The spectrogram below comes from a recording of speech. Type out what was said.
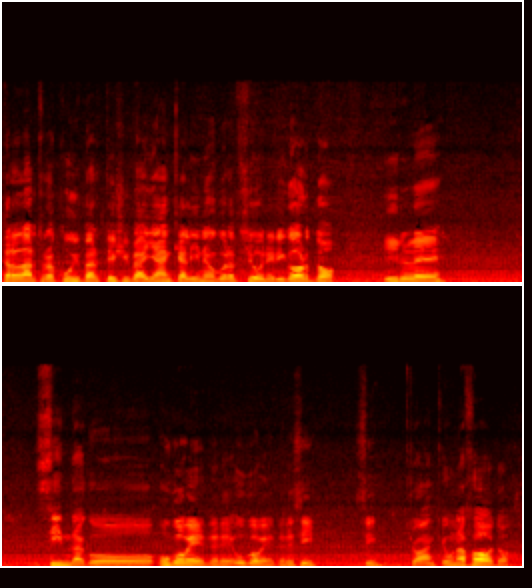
tra l'altro a cui partecipai anche all'inaugurazione, ricordo il sindaco Ugo Vedere, Ugo Vedere, sì, sì, ho anche una foto.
